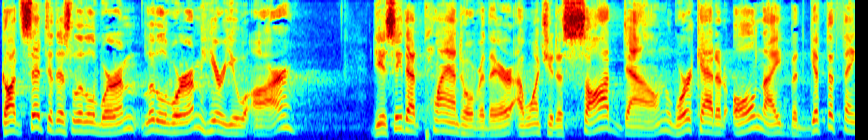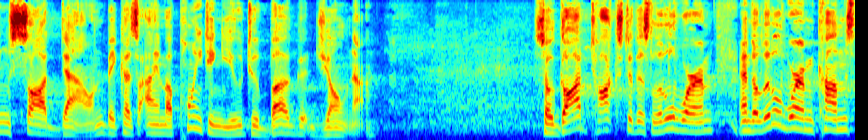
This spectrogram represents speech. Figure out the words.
God said to this little worm, Little worm, here you are. Do you see that plant over there? I want you to saw down, work at it all night, but get the thing sawed down because I'm appointing you to bug Jonah. So God talks to this little worm, and the little worm comes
